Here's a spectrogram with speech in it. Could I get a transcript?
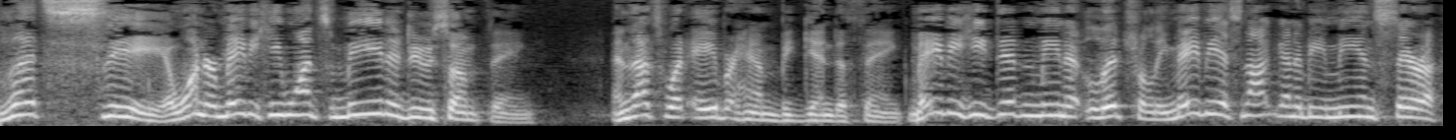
Let's see. I wonder maybe he wants me to do something. And that's what Abraham began to think. Maybe he didn't mean it literally. Maybe it's not going to be me and Sarah.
